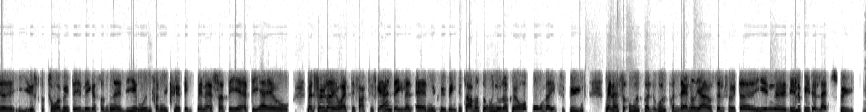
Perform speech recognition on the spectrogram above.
øh, i Øster Torby, det ligger sådan øh, lige uden for Nykøbing, men altså det er, det er jo, man føler jo, at det faktisk er en del af, af Nykøbing. Det tager mig to minutter at køre over broen og ind til byen, men altså ude på, ude på landet, jeg er jo selv født øh, i en øh, lille bitte landsby. Mm.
